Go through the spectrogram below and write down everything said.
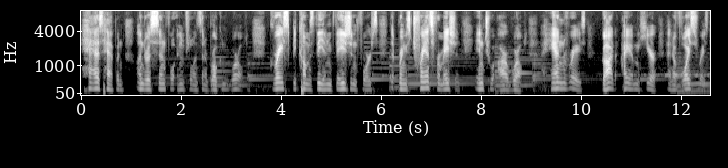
has happened under a sinful influence in a broken world. Grace becomes the invasion force that brings transformation into our world. A hand raised, God, I am here, and a voice raised,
